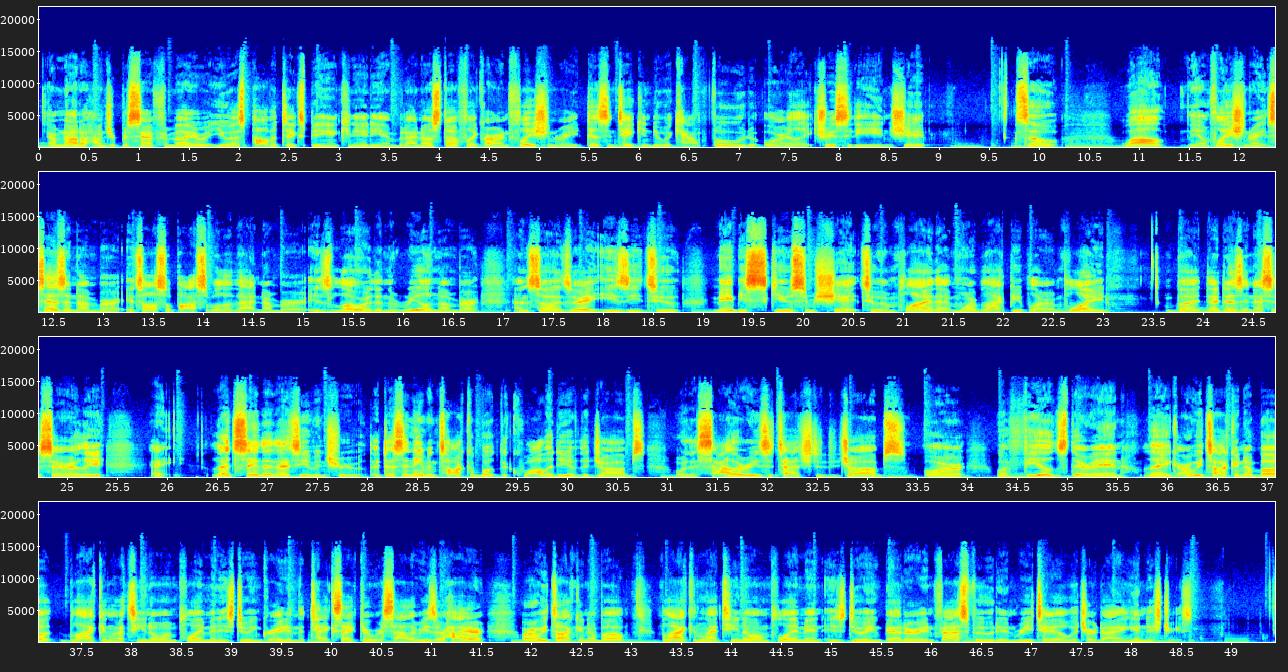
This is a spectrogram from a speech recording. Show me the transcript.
I'm not 100% familiar with US politics being a Canadian, but I know stuff like our inflation rate doesn't take into account food or electricity and shit. So, while the inflation rate says a number, it's also possible that that number is lower than the real number. And so it's very easy to maybe skew some shit to imply that more black people are employed, but that doesn't necessarily. And Let's say that that's even true. That doesn't even talk about the quality of the jobs or the salaries attached to the jobs or what fields they're in. Like, are we talking about black and Latino employment is doing great in the tech sector where salaries are higher? Or are we talking about black and Latino employment is doing better in fast food and retail, which are dying industries?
